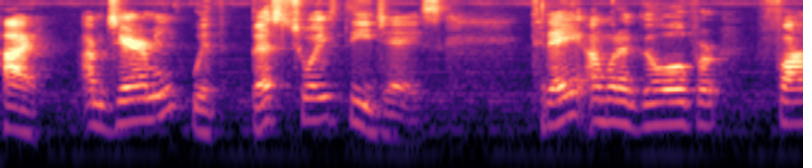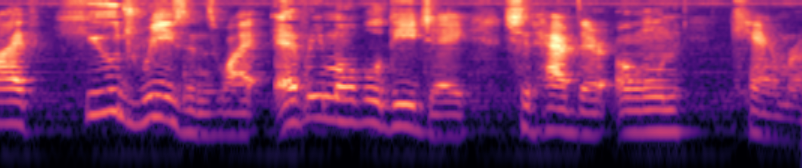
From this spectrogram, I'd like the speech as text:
Hi, I'm Jeremy with Best Choice DJs. Today I'm going to go over five huge reasons why every mobile DJ should have their own camera.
